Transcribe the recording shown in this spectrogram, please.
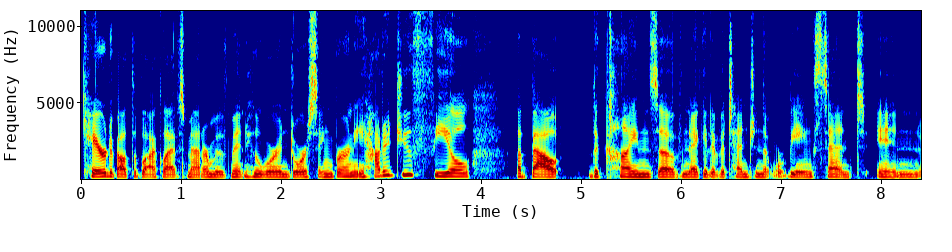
cared about the Black Lives Matter movement, who were endorsing Bernie. How did you feel about the kinds of negative attention that were being sent in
